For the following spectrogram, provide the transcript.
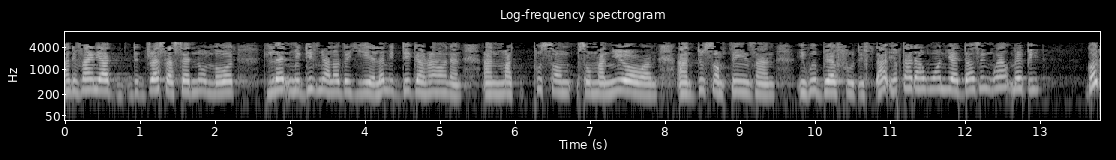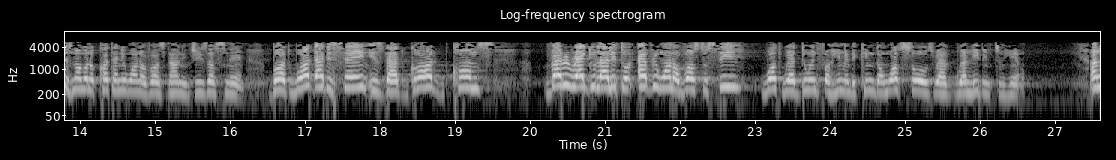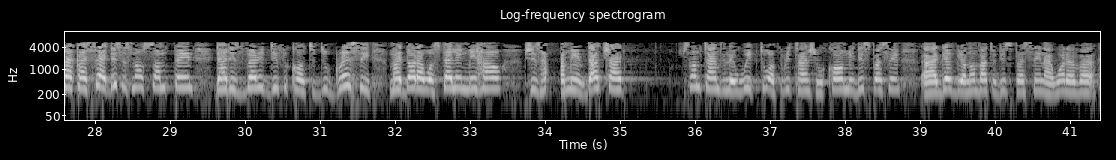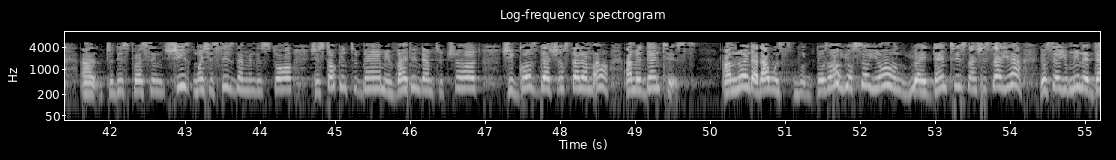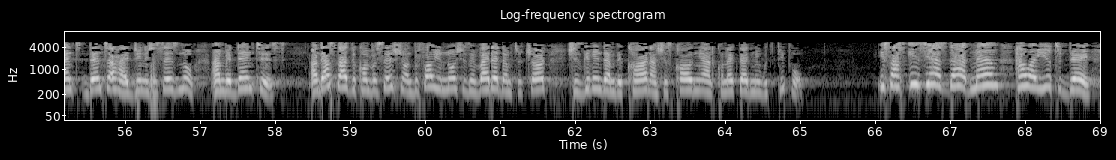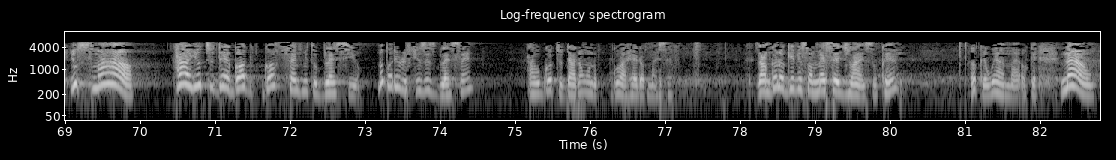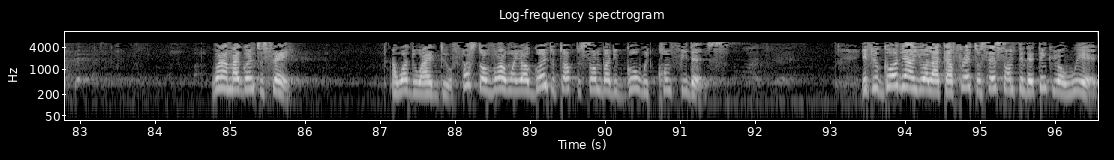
And the vineyard, the dresser said, no, Lord, let me give me another year. Let me dig around and, and put some, some manure and, and do some things and it will bear fruit. If that, after that one year doesn't, well, maybe. God is not going to cut any one of us down in Jesus' name. But what that is saying is that God comes very regularly to every one of us to see what we are doing for Him in the kingdom, what souls we are, we are leading to Him. And like I said, this is not something that is very difficult to do. Gracie, my daughter was telling me how she's, I mean, that child sometimes in a week, two or three times, she will call me, this person, uh, I gave your number to this person, and whatever, uh, to this person. She, when she sees them in the store, she's talking to them, inviting them to church. She goes there, she'll tell them, oh, I'm a dentist. I'm knowing that that was, they was, oh, you're so young. You're a dentist? And she said, yeah. They'll say, you mean a dent, dental hygienist? She says, no, I'm a dentist. And that starts the conversation. Before you know, she's invited them to church. She's giving them the card and she's called me and connected me with people. It's as easy as that. Ma'am, how are you today? You smile. How are you today? God, God sent me to bless you. Nobody refuses blessing. I will go to that. I don't want to go ahead of myself. So I'm going to give you some message lines, okay? Okay, where am I? Okay. Now, what am I going to say? And what do I do? First of all, when you're going to talk to somebody, go with confidence. If you go there and you're like afraid to say something, they think you're weird.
